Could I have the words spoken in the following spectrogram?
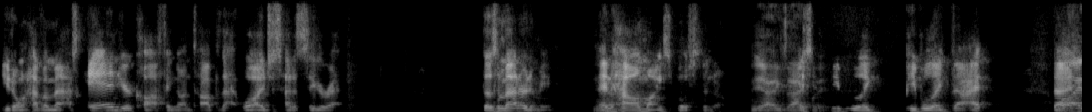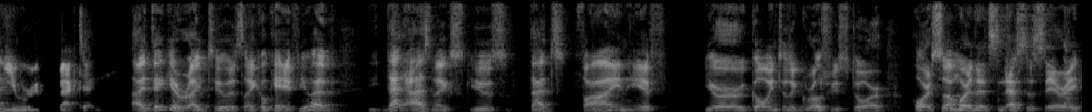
You don't have a mask, and you're coughing on top of that." Well, I just had a cigarette. Doesn't matter to me. And how am I supposed to know? Yeah. Exactly. people like people like that that Well, and- you were expecting. I think you're right too. It's like okay, if you have that asthma excuse, that's fine if you're going to the grocery store or somewhere that's necessary.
